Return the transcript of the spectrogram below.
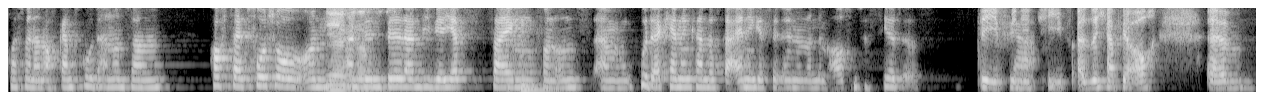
was man dann auch ganz gut an unserem Hochzeitsfoto und ja, genau. an den Bildern, die wir jetzt zeigen, von uns ähm, gut erkennen kann, dass da einiges in Innen und im Außen passiert ist. Definitiv. Ja. Also ich habe ja auch ähm,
